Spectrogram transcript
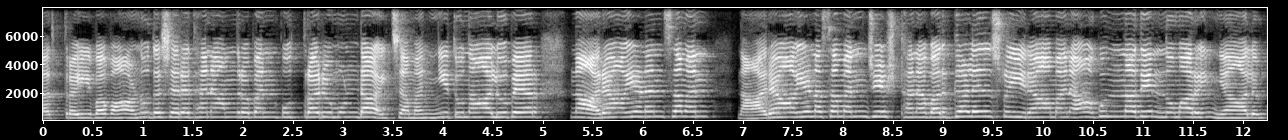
തത്രൈവ വാണു ദശരഥനാം നൃപൻ പുത്രരുമുണ്ടായി ചമഞ്ഞിതു നാലുപേർ. നാരായണൻ സമൻ നാരായണ സമൻ ശ്രീരാമനാകുന്നതെന്നുമറിഞ്ഞാലും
